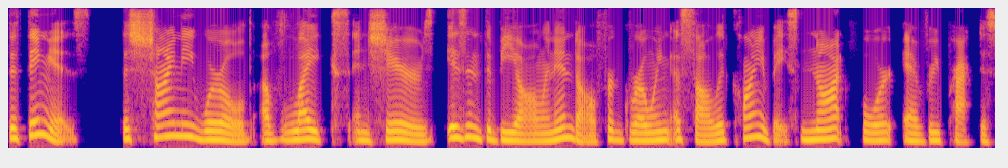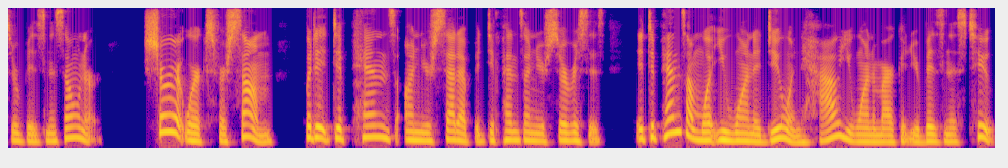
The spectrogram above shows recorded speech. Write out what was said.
The thing is, the shiny world of likes and shares isn't the be all and end all for growing a solid client base, not for every practice or business owner. Sure, it works for some, but it depends on your setup. It depends on your services. It depends on what you want to do and how you want to market your business too.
